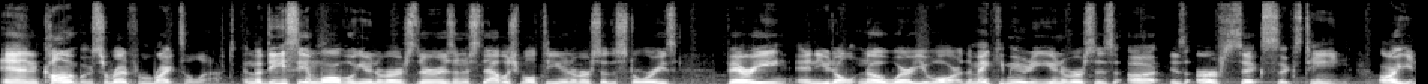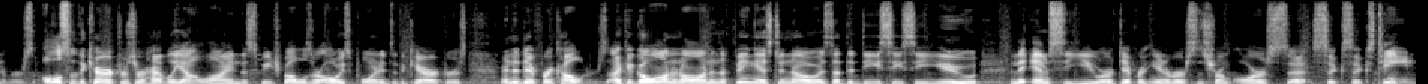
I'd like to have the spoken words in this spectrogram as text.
and comic books are read from right to left. In the DC and Marvel universe, there is an established multi-universe of the stories vary and you don't know where you are. The main community universe is, uh, is Earth 616, our universe. Also, the characters are heavily outlined, the speech bubbles are always pointed to the characters, in the different colors. I could go on and on, and the thing is to know is that the DCCU and the MCU are different universes from R616.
